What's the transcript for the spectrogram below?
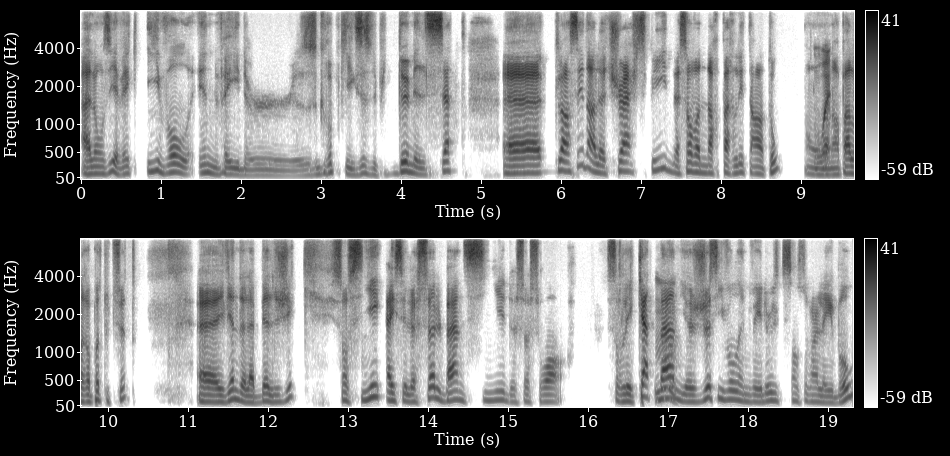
Allons-y avec Evil Invaders, groupe qui existe depuis 2007. Euh, classé dans le trash speed, mais ça, on va en reparler tantôt. On Ouais. n'en parlera pas tout de suite. Euh, ils viennent de la Belgique. Ils sont signés. Hey, c'est le seul band signé de ce soir. Sur les quatre Mm. bands, il y a juste Evil Invaders qui sont sur un label.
